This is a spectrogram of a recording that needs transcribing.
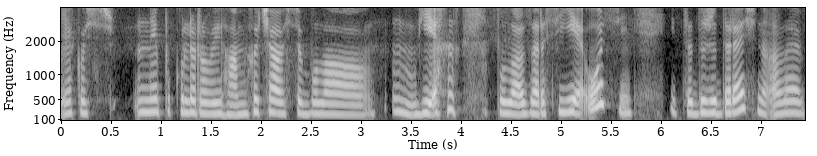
якось не по кольоровій гамі. Хоча ось була, ну, є, була зараз є осінь, і це дуже доречно, але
